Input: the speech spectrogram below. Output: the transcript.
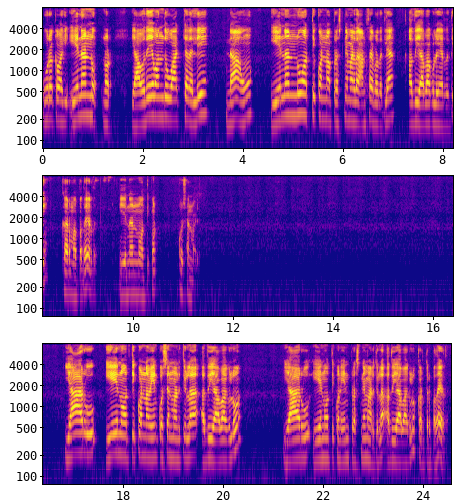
ಪೂರಕವಾಗಿ ಏನನ್ನು? ನೋಡಿ, ಯಾವುದೇ ಒಂದು ವಾಕ್ಯದಲ್ಲಿ ನಾವು ಏನನ್ನು ಹತ್ತಿಕೊಂಡು ನಾವು ಪ್ರಶ್ನೆ ಮಾಡಿದ ಆನ್ಸರ್ ಬರ್ತೈತಿಲ್ಲ ಅದು ಯಾವಾಗಲೂ ಏನಿರ್ತೈತಿ ಕರ್ಮಪದ ಇರ್ತೈತಿ. ಏನನ್ನು ಹತ್ತಿಕೊಂಡು ಕ್ವಶನ್ ಮಾಡಿ. ಯಾರು ಏನು ಹತ್ತಿಕೊಂಡು ನಾವು ಏನು ಕ್ವಶನ್ ಮಾಡ್ತೀವಲ್ಲ, ಅದು ಯಾವಾಗಲೂ ಯಾರು ಏನು ಹತ್ತಿಕೊಂಡು ಏನು ಪ್ರಶ್ನೆ ಮಾಡ್ತೀವಲ್ಲ, ಅದು ಯಾವಾಗಲೂ ಕರ್ತೃಪದ ಇರ್ತದೆ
